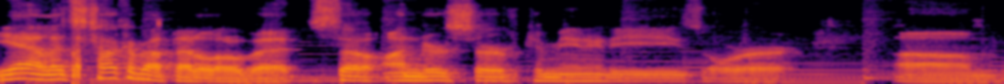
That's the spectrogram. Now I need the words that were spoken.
Yeah, let's talk about that a little bit. So, underserved communities, or, um,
